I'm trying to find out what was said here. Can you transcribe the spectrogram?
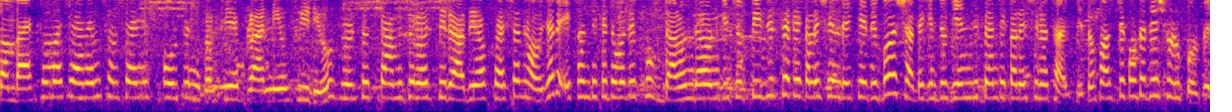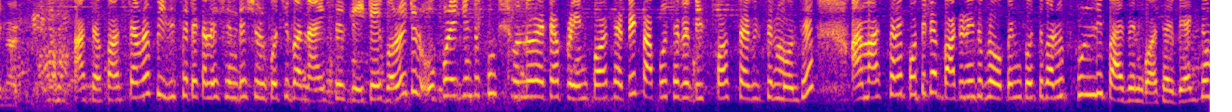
Welcome back to my channel sunshine sport welcome to a brand new video versus আমি চলে আসছি রাদিয়া ফ্যাশন হাউজার এখান থেকে তোমাদের খুব দারুণ দারুণ কিছু পিজি সেটের কালেকশন দেখিয়ে দেবো, আর সাথে কিন্তু গেঞ্জি প্যান্টের কালেকশনও থাকবে। তো ফার্স্টে কোনটা দিয়ে শুরু করবেন আচ্ছা ফার্স্টে আমরা পিজি সেটের কালেকশন দিয়ে শুরু করছি, বা নাইট সেট যেইটাই বড় এটার উপরে কিন্তু খুব সুন্দর একটা প্রিন্ট করা থাকবে, কাপড় থাকবে বিসকস ফ্যাব্রিক্সের মধ্যে। আর মাঝখানে প্রতিটা বাটনই তোমরা ওপেন করতে পারবে ফুললি পাইপেন করা থাকবে। একদম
